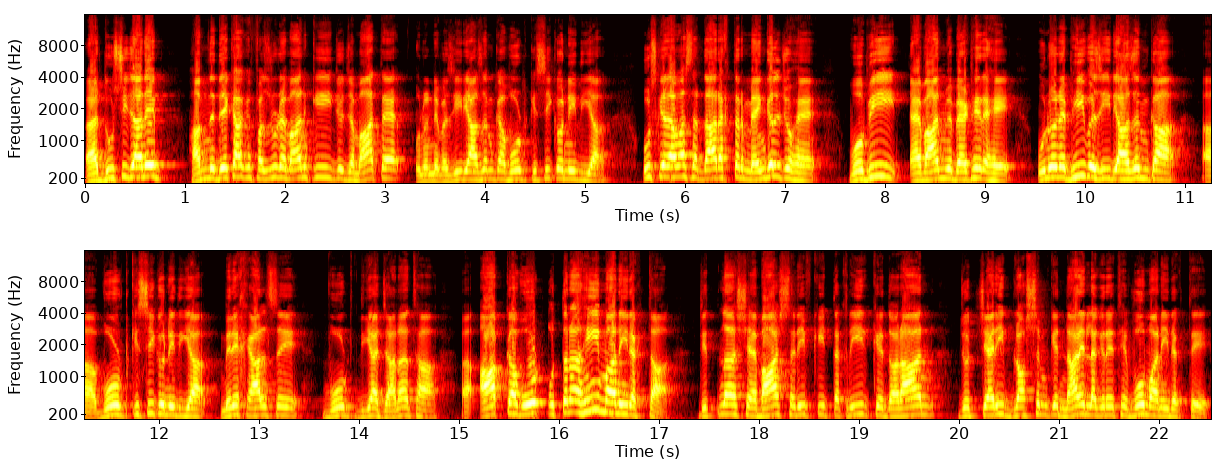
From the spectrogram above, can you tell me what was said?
दूसरी जानब, हमने देखा कि फजल रहमान की जो जमात है, उन्होंने वज़ीर आज़म का वोट किसी को नहीं दिया। उसके अलावा सरदार अख्तर मैंगल जो है, वो भी ऐवान में बैठे रहे। उन्होंने भी वज़ीर आज़म का वोट किसी को नहीं दिया। मेरे ख्याल से वोट दिया जाना था। आपका वोट उतना ही मानी रखता जितना शहबाज शरीफ की तकरीर के दौरान जो चेरी ब्लॉसम के नारे लग रहे थे, वो मानी रखते।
